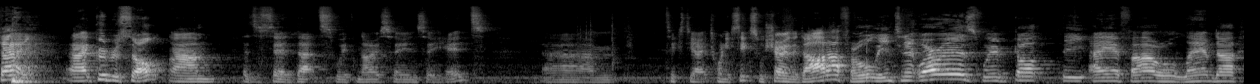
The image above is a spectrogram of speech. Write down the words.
Okay, uh, good result. Um, as I said, that's with no CNC heads. Um, 6826 will show you the data for all the internet warriors. We've got the AFR or Lambda.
